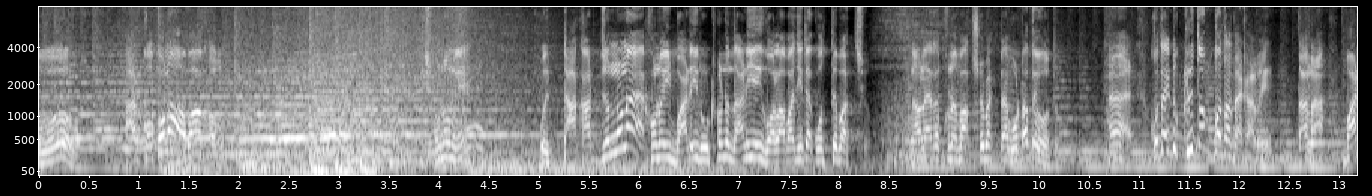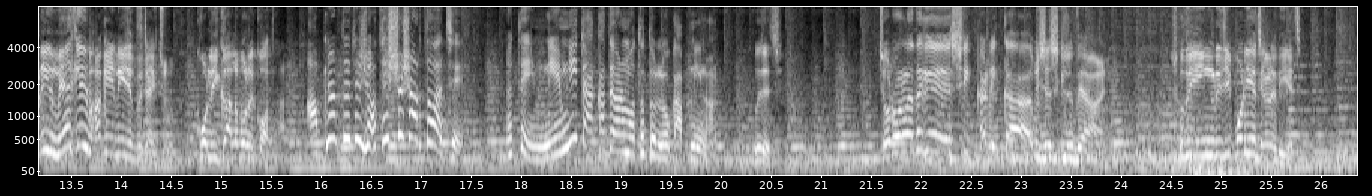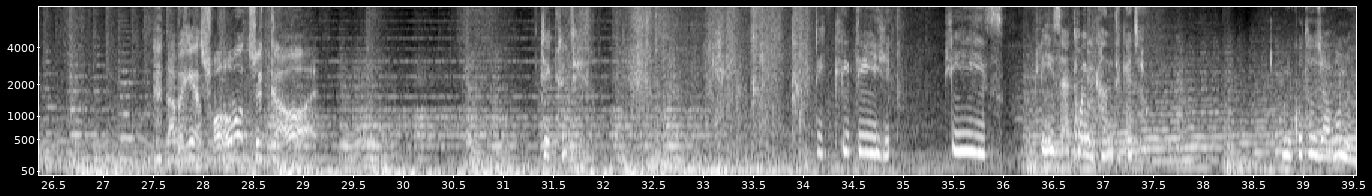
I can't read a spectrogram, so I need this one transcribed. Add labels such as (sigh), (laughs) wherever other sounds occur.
আর কত না অবাক হব। শোনো মেয়ে ওই টাকার জন্য না এখন ওই বাড়ির উঠোনে দাঁড়িয়ে এই গলাবাজিটা করতে পারছ। নাহলে এতক্ষণে বাক্স ব্যাগটা গোটাতে হতো। হ্যাঁ কোথায় একটু কৃতজ্ঞতা দেখাবে? তা না বাড়ির মেয়েকেই ভাগিয়ে নিয়ে যেতে চাইছো কলিকাল বলে কথা। আপনার তো এতে যথেষ্ট শর্ত আছে। না তো এমনি এমনি টাকা দেওয়ার মতো তো লোক আপনি নন। বুঝেছি। ছোটবেলা থেকে শিক্ষা টিক্ষা বিশেষ কিছু দেওয়া হয়নি। শুধু ইংরেজি পড়িয়ে ছেড়ে দিয়েছে। তাতে কি আর সহবত শিক্ষা হয়? টিকলি দি প্লিজ প্লিজ এখন এখান থেকে যাও। আমি কোথাও যাব না।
